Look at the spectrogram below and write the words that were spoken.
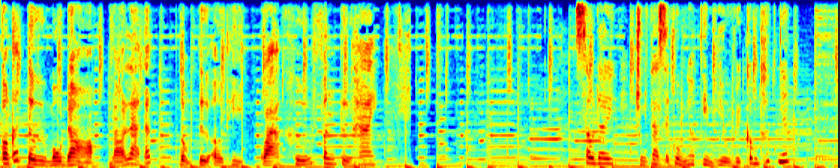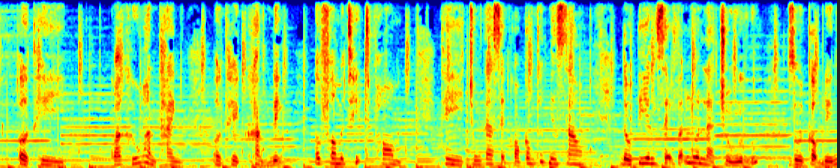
Còn các từ màu đỏ đó là các động từ ở thì quá khứ phân từ 2 sau đây chúng ta sẽ cùng nhau tìm hiểu về công thức nhé ở thì quá khứ hoàn thành ở thể khẳng định affirmative form thì chúng ta sẽ có công thức như sau. Đầu tiên sẽ vẫn luôn là chủ ngữ, rồi cộng đến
